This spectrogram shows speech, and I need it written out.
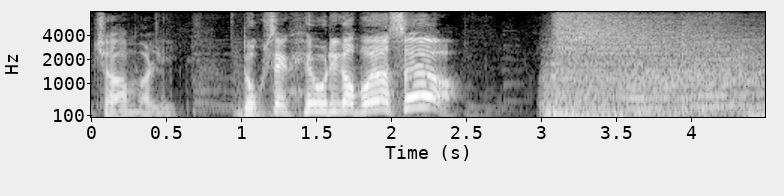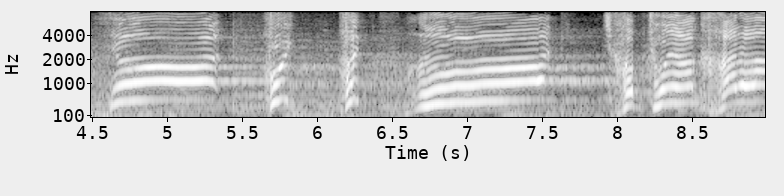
저 멀리 녹색 회오리가 보였어요. 야, 헛, 헛, 으, 잡초야 가라.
